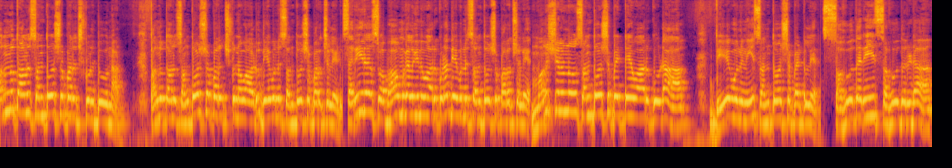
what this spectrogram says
తన్ను తాను సంతోషపరుచుకుంటూ ఉన్నాడు. తన్ను తాను సంతోషపరుచుకున్నవాడు దేవుని సంతోషపరచలేడు. శరీర స్వభావం కలిగిన వారు కూడా దేవుని సంతోషపరచలేరు. మనుషులను సంతోష పెట్టేవారు కూడా దేవునిని సంతోష పెట్టలేరు సహోదరి సహోదరుడా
